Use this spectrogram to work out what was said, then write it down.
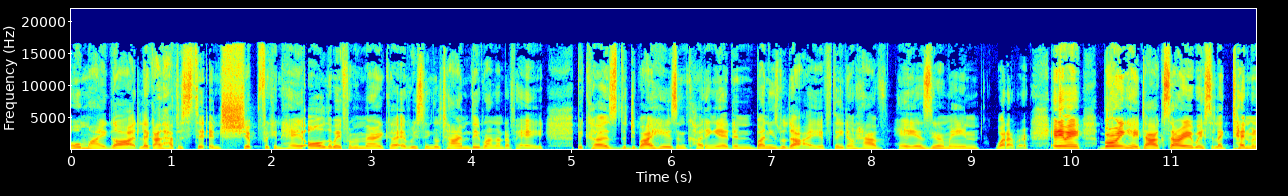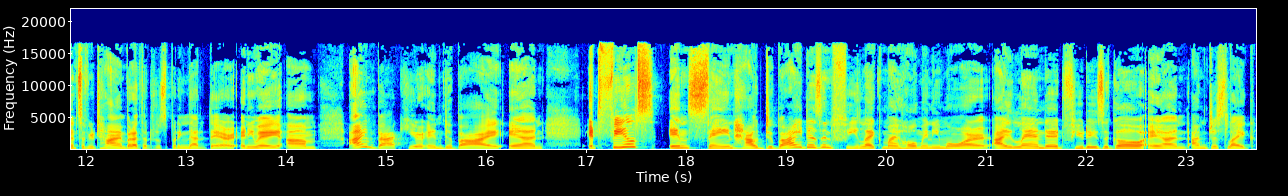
oh my god. Like i'll have to sit and ship freaking hay all the way from america every single time they run out of hay because the dubai hay isn't cutting it and bunnies will die if they don't have hay as their main whatever. Anyway boring hay talk. Sorry i wasted like 10 minutes of your time but i thought just putting that there. Anyway um i'm back here in Dubai and it feels insane how Dubai doesn't feel like my home anymore. I landed a few days ago and I'm just like,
